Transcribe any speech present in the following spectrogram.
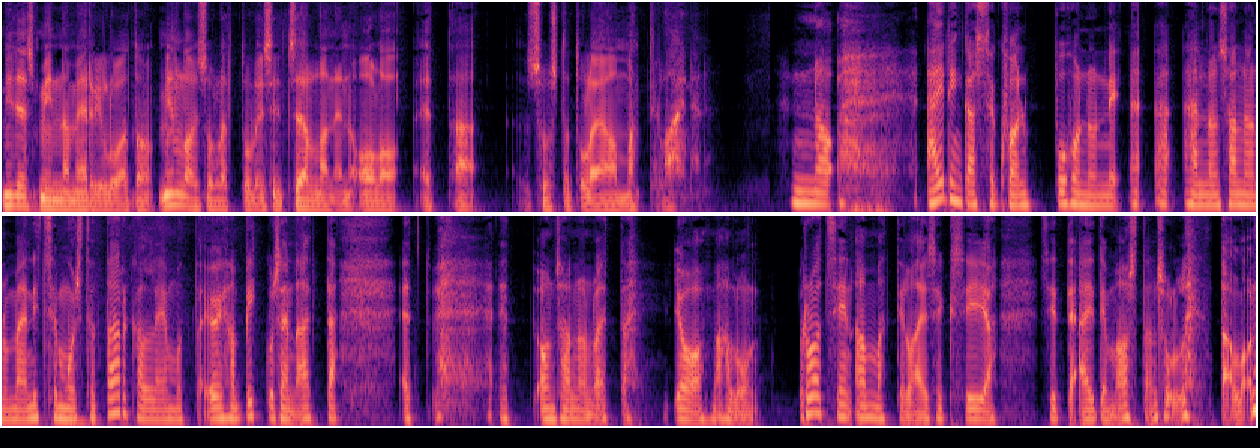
Mites Minna Meriluoto, milloin sulle tuli sit sellainen olo, että susta tulee ammattilainen? No äidin kanssa kun on puhunut, niin hän on sanonut, mä en itse muista tarkalleen, mutta jo ihan pikkusen, että, että, että on sanonut, että joo, mä haluan Ruotsiin ammattilaiseksi ja sitten äiti mä ostan sulle talon.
